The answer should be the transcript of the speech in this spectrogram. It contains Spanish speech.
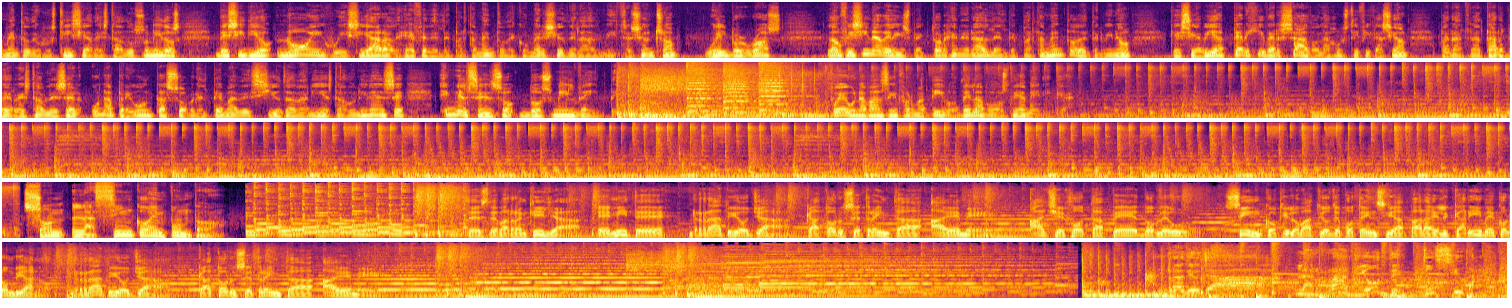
Departamento de Justicia de Estados Unidos decidió no enjuiciar al jefe del Departamento de Comercio de la administración Trump, Wilbur Ross. La oficina del inspector general del departamento determinó que se había tergiversado la justificación para tratar de restablecer una pregunta sobre el tema de ciudadanía estadounidense en el censo 2020. Fue un avance informativo de La Voz de América. Son las 5 en punto. Desde Barranquilla, emite Radio Ya 1430 AM. HJPW. 5 kilovatios de potencia para el Caribe colombiano. Radio Ya 1430 AM. Radio Ya. La radio de tu ciudad.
